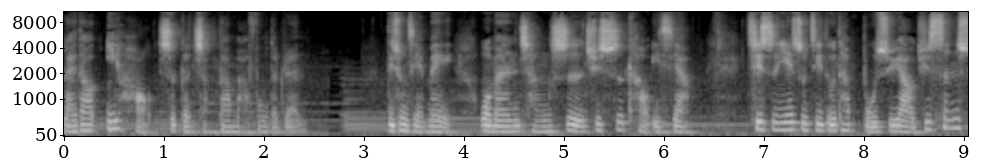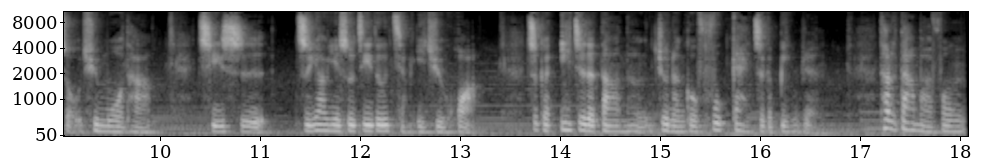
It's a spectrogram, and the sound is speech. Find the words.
来到医好这个长大麻风的人。弟兄姐妹，我们尝试去思考一下。其实耶稣基督他不需要去伸手去摸他，其实只要耶稣基督讲一句话，这个医治的大能就能够覆盖这个病人，他的大马蜂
